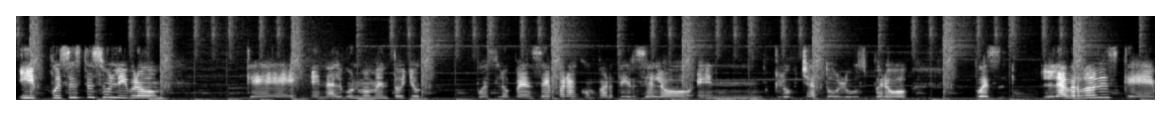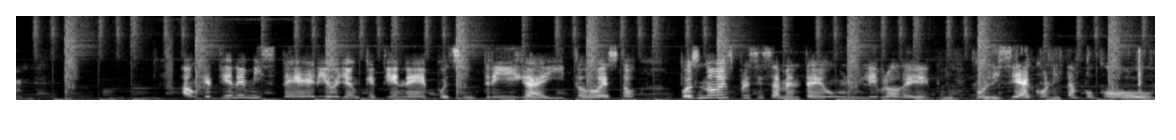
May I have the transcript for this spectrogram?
Y pues este es un libro que en algún momento yo pues lo pensé para compartírselo en Club Chatulus, pero pues la verdad es que aunque tiene misterio y aunque tiene pues intriga y todo esto, pues no es precisamente un libro de policíaco ni tampoco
